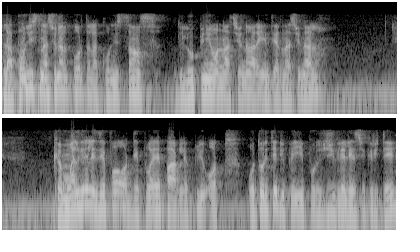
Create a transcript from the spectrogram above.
La police nationale porte la connaissance de l'opinion nationale et internationale que malgré les efforts déployés par les plus hautes autorités du pays pour juguler l'insécurité,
